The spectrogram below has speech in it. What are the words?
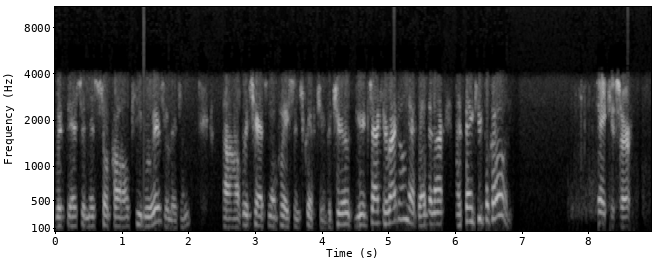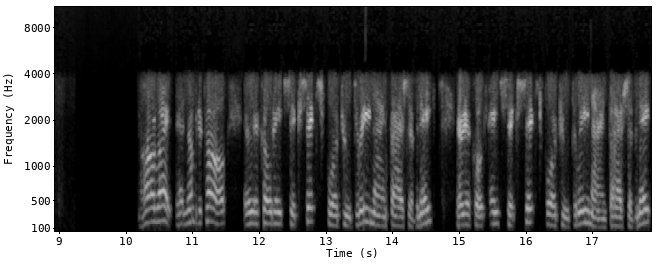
with this and this so-called Hebrew Israelism, uh, which has no place in Scripture. But you're you're exactly right on that, brother. And I, I thank you for calling. Thank you, sir. All right. That number to call, area code 866-423-9578, area code 866-423-9578.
